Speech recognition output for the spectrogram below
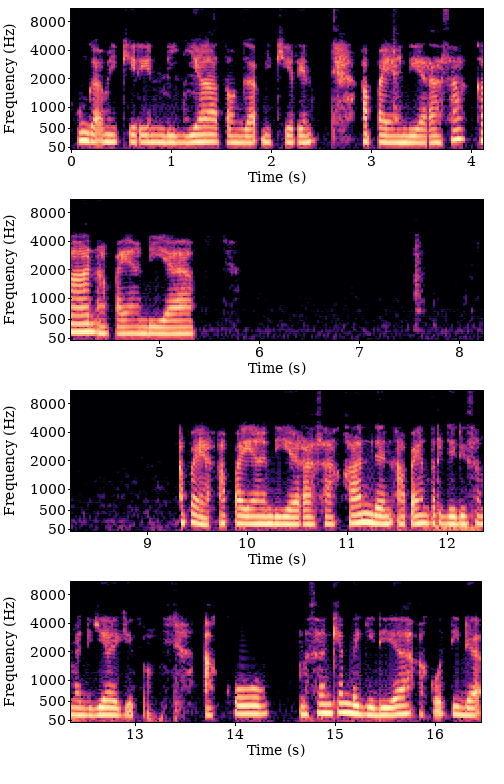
aku nggak mikirin dia atau nggak mikirin apa yang dia rasakan apa yang dia apa ya apa yang dia rasakan dan apa yang terjadi sama dia gitu. Aku misalnya kan bagi dia aku tidak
